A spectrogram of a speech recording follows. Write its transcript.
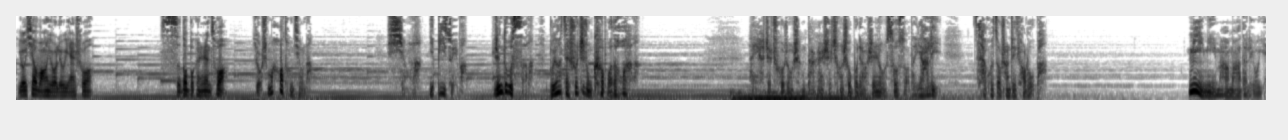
有些网友留言说：“死都不肯认错，有什么好同情的？”行了，你闭嘴吧，人都死了，不要再说这种刻薄的话了。哎呀，这初中生大概是承受不了人肉搜索的压力，才会走上这条路吧。密密麻麻的留言，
